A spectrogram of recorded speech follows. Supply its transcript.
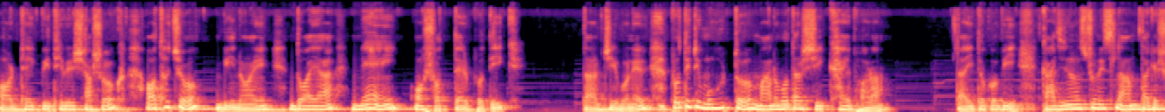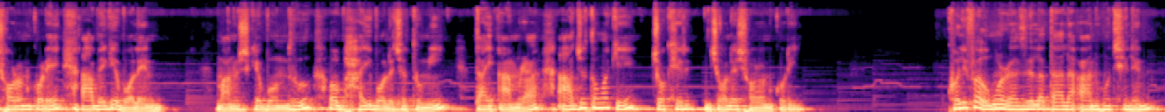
অর্ধেক পৃথিবীর শাসক, অথচ বিনয়, দয়া, ন্যায় ও সত্যের প্রতীক। তার জীবনের প্রতিটি মুহূর্ত মানবতার শিক্ষায় ভরা। তাই তো কবি কাজী নজরুল ইসলাম তাকে স্মরণ করে আবেগে বলেন, মানুষকে বন্ধু ও ভাই বলেছ তুমি, তাই আমরা আজও তোমাকে চোখের জলে স্মরণ করি। খলিফা উমর রাজিল্লা তালা আনহু ছিলেন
